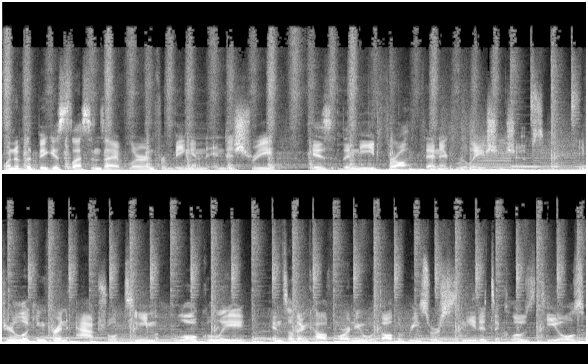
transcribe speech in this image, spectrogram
One of the biggest lessons I have learned from being in the industry is the need for authentic relationships. If you're looking for an actual team locally in Southern California with all the resources needed to close deals,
